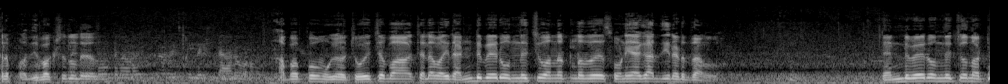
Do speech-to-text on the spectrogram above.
അല്ല പ്രതിപക്ഷത്തിൽ അപ്പൊ ചോദിച്ച ചില രണ്ടുപേരും ഒന്നിച്ചു വന്നിട്ടുള്ളത് സോണിയാഗാന്ധിയുടെ അടുത്താണല്ലോ. രണ്ടുപേരും ഒന്നിച്ചു ഒറ്റ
